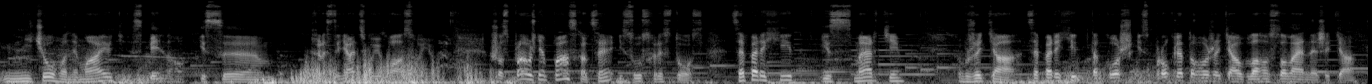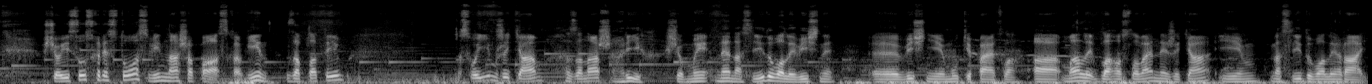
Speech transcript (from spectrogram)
нічого не мають спільного із е, християнською Пасхою. Що справжня Пасха це Ісус Христос, це перехід із смерті в життя, це перехід також із проклятого життя в благословенне життя. Що Ісус Христос, Він наша Пасха, Він заплатив своїм життям за наш гріх, щоб ми не наслідували вічне, е, вічні муки пекла, а мали благословенне життя і наслідували рай.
